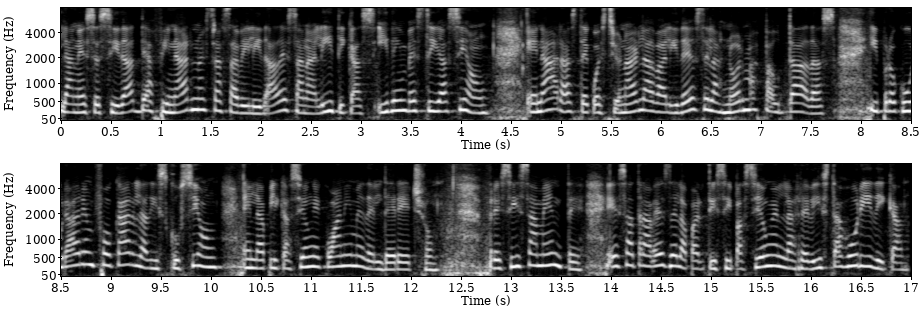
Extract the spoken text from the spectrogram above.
la necesidad de afinar nuestras habilidades analíticas y de investigación en aras de cuestionar la validez de las normas pautadas y procurar enfocar la discusión en la aplicación ecuánime del derecho. Precisamente es a través de la participación en la revista jurídica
